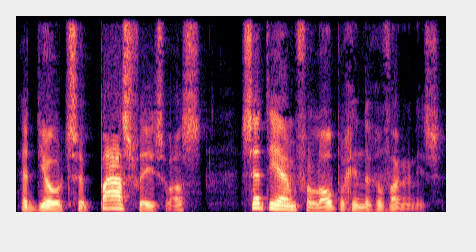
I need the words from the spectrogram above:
het Joodse paasfeest was, zette hij hem voorlopig in de gevangenis.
